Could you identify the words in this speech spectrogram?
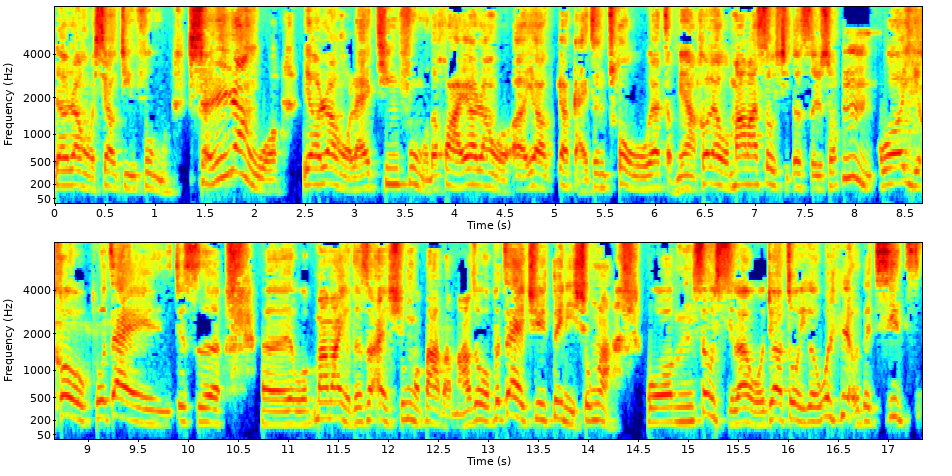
要让我孝敬父母，神让我要让我来听父母的话，要让我啊要要改正错误，要怎么样？后来我妈妈受洗的时候说，嗯，我以后不再就是，呃，我妈妈有的时候爱凶我爸爸嘛，说我不再去对你凶了，我受洗了，我就要做一个温柔的妻子，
